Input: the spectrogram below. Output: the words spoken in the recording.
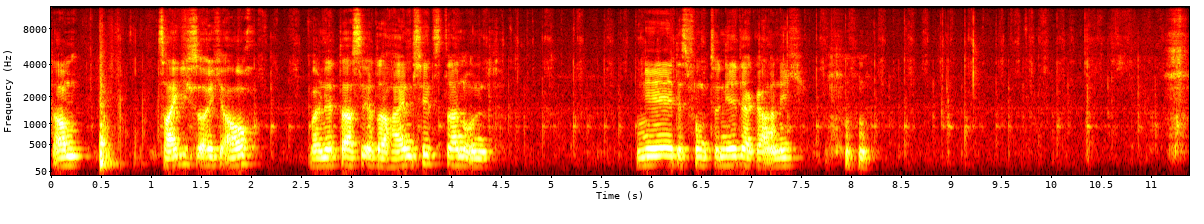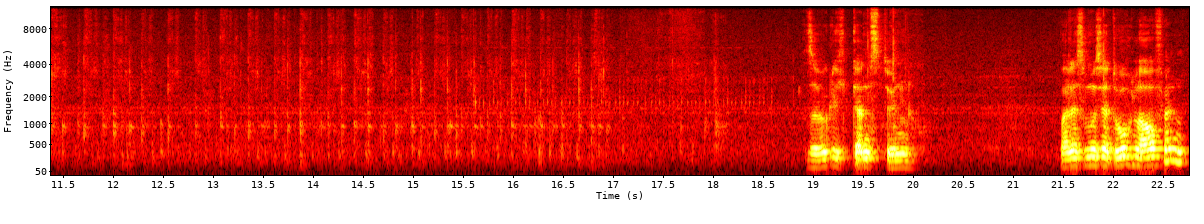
Darum zeige ich es euch auch, weil nicht, dass ihr daheim sitzt dann und nee, das funktioniert ja gar nicht. also wirklich ganz dünn. Weil es muss ja durchlaufen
